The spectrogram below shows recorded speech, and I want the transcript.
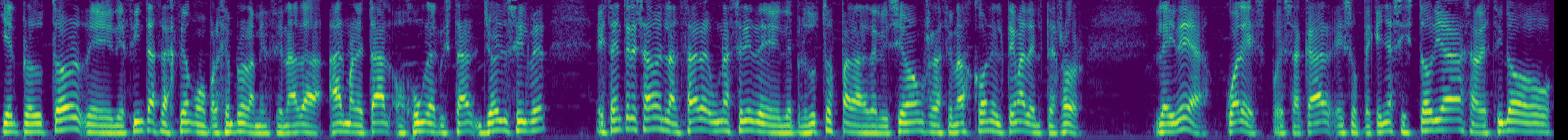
y el productor de, de, cintas de acción, como por ejemplo la mencionada Arma Letal o Jungla Cristal, Joel Silver, está interesado en lanzar una serie de, productos para la televisión relacionados con el tema del terror. La idea, ¿cuál es? Pues sacar eso, pequeñas historias al estilo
